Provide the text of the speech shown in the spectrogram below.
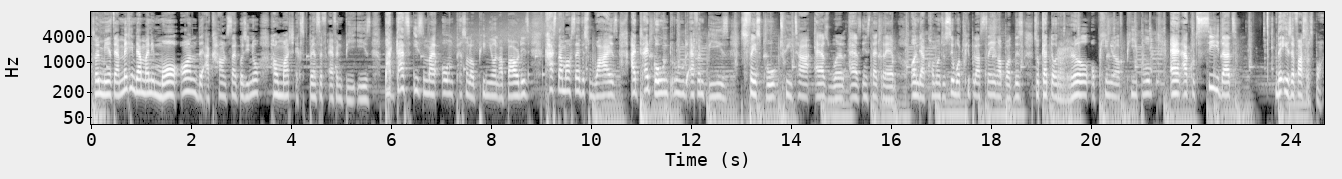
So it means they're making their money more on the account side because you know how much expensive FNB is. But that is my own personal opinion about it. Customer service wise, I tried going through the FNB's Facebook, Twitter, as well as Instagram on their comment to see what people are saying saying about this to get the real opinion of people. And I could see that there is a fast response.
